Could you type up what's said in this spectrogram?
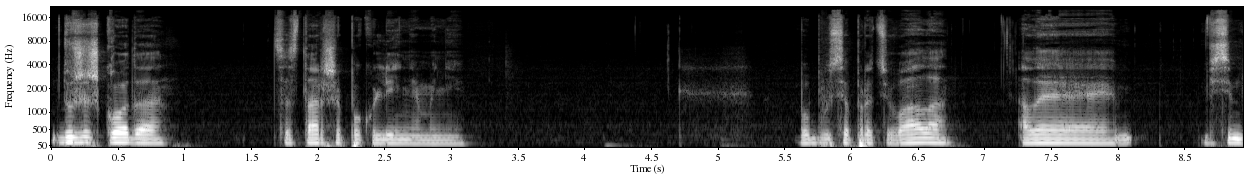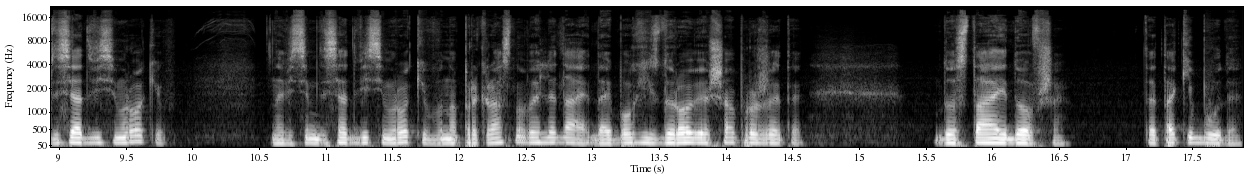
Дуже шкода. Це старше покоління мені. Бабуся працювала, але 88 років. На 88 років вона прекрасно виглядає. Дай Бог їй здоров'я ще прожити до 100 і довше. Це так і буде.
